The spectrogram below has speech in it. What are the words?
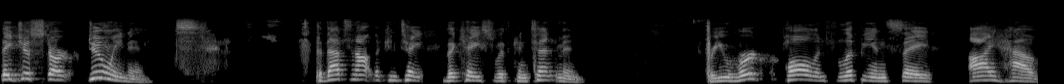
They just start doing it. But that's not the, the case with contentment. For you heard Paul in Philippians say, I have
